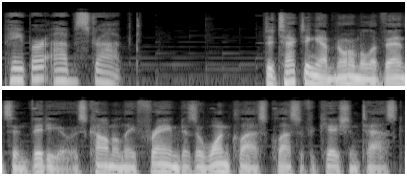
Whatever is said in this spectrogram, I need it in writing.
Paper Abstract Detecting abnormal events in video is commonly framed as a one class classification task,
